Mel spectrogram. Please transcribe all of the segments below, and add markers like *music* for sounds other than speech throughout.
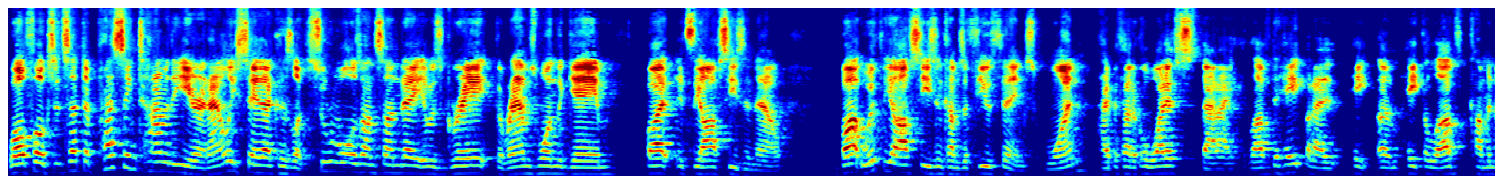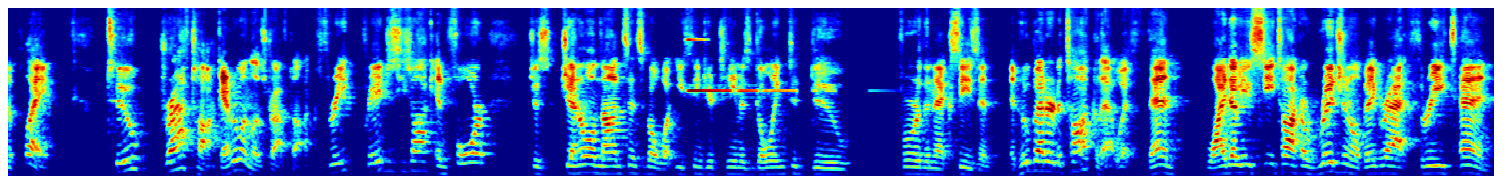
Well, folks, it's that depressing time of the year, and I only say that because look, the Super Bowl is on Sunday. It was great. The Rams won the game, but it's the off season now. But with the off season comes a few things. One, hypothetical what ifs that I love to hate, but I hate uh, hate to love come into play. Two, draft talk. Everyone loves draft talk. Three, free agency talk, and four, just general nonsense about what you think your team is going to do for the next season. And who better to talk that with than YWC Talk Original Big Rat 310.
